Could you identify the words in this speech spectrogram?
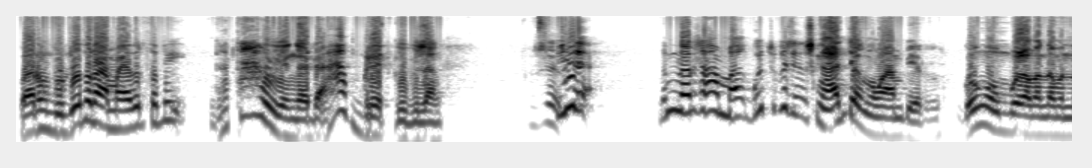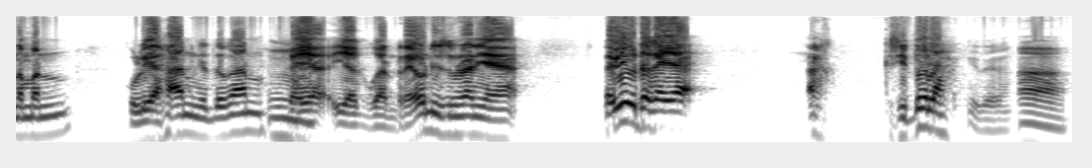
Warung Budo tuh rame terus tapi nggak tahu ya nggak ada upgrade gue bilang. Iya, benar sama. Gue juga sih sengaja nggak mampir. Gue ngumpul sama teman-teman kuliahan gitu kan. Hmm. Kayak ya bukan reuni sebenarnya. Tapi udah kayak ah ke situ lah gitu. Ah.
